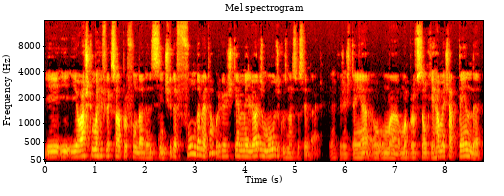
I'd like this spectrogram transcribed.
E, e, e eu acho que uma reflexão aprofundada nesse sentido é fundamental para que a gente tenha melhores músicos na sociedade, né? que a gente tenha uma, uma profissão que realmente atenda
